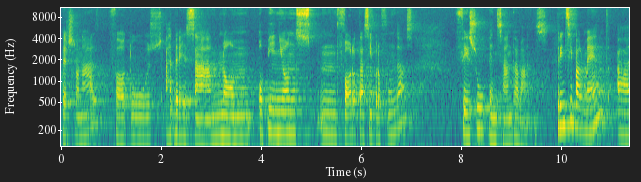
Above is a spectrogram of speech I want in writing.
personal, fotos, adreça, nom, opinions mm, fortes i profundes, fes-ho pensant abans. Principalment, eh,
